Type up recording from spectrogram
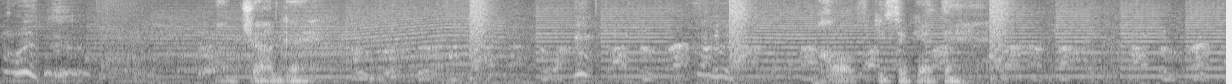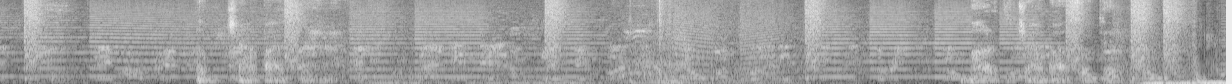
हम जान गए। खौफ किसे कहते हैं? तुम चाहबाज नहीं। मर्द चाहबाज होते।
